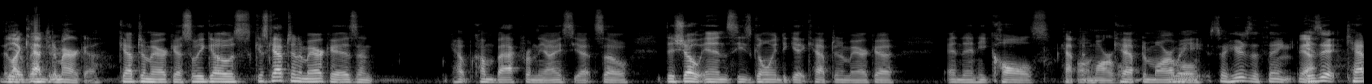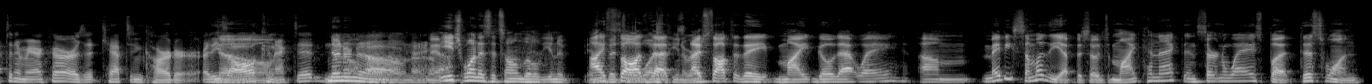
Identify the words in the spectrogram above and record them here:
like Captain America. Captain America. So he goes because Captain America isn't come back from the ice yet. So the show ends. He's going to get Captain America, and then he calls Captain on Marvel. Captain Marvel. Wait, so here's the thing: Yeah. is it Captain America or is it Captain Carter? Are these No. all connected? No, no, no, no, Oh, no, no, okay. no. Yeah. Each one is its own little uni- I individual thought what that if universe. I thought that they might go that way. Um, maybe some of the episodes might connect in certain ways, but this one,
